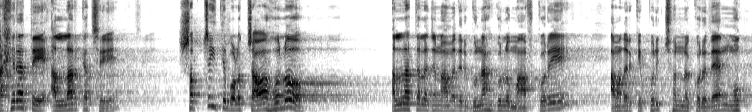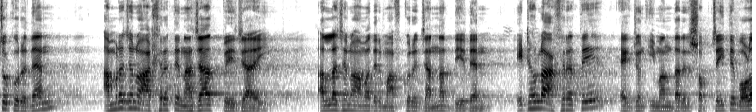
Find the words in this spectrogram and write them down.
আখেরাতে আল্লাহর কাছে সবচাইতে বড় চাওয়া হলো আল্লাহ তালা যেন আমাদের গুনাহগুলো মাফ করে, আমাদেরকে পরিচ্ছন্ন করে দেন, মুক্ত করে দেন। আমরা যেন আখেরাতে নাজাত পেয়ে যাই। আল্লাহ যেন আমাদের মাফ করে জান্নাত দিয়ে দেন। এটা হলো আখেরাতে একজন ইমানদারের সবচাইতে বড়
